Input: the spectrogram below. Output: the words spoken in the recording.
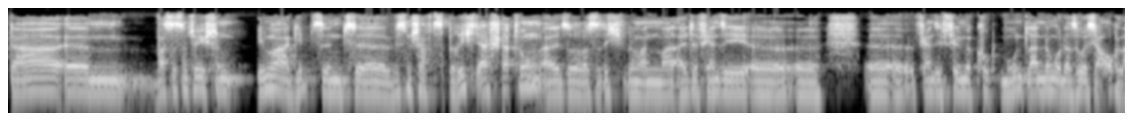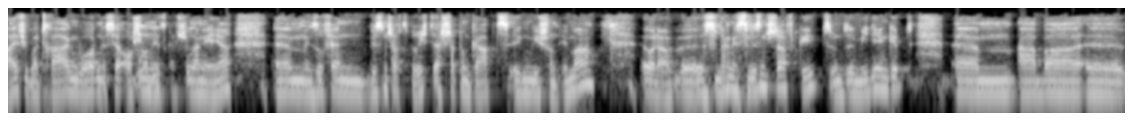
Da, ähm, was es natürlich schon immer gibt, sind äh, Wissenschaftsberichterstattungen. Also was weiß ich, wenn man mal alte Fernseh, äh, äh, äh, Fernsehfilme guckt, Mondlandung oder so, ist ja auch live übertragen worden, ist ja auch schon mhm. jetzt ganz schön lange her. Ähm, insofern Wissenschaftsberichterstattung gab es irgendwie schon immer oder äh, solange es Wissenschaft gibt und äh, Medien gibt. Ähm, aber äh,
